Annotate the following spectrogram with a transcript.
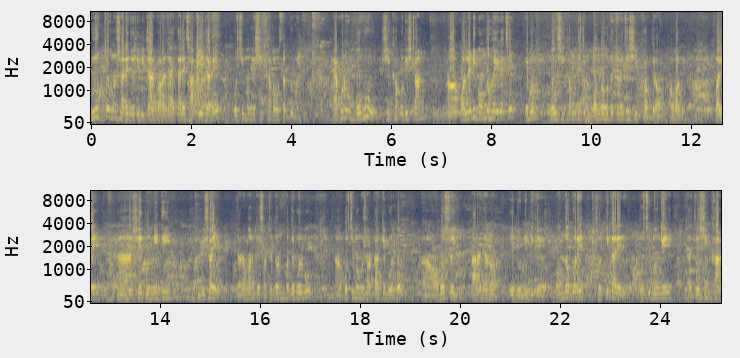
গুরুত্ব অনুসারে যদি বিচার করা যায়, তাহলে ছাপিয়ে যাবে পশ্চিমবঙ্গের শিক্ষা ব্যবস্থার দুর্নীতি। এখনও বহু শিক্ষা প্রতিষ্ঠান অলরেডি বন্ধ হয়ে গেছে এবং বহু শিক্ষা প্রতিষ্ঠান বন্ধ হতে চলেছে শিক্ষকদের অভাবে। ফলে সে দুর্নীতি বিষয়ে জনগণকে সচেতন হতে বলব পশ্চিমবঙ্গ সরকারকে বলব অবশ্যই তারা যেন এই দুর্নীতিকে বন্ধ করে সত্যিকারের পশ্চিমবঙ্গে যে শিক্ষার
